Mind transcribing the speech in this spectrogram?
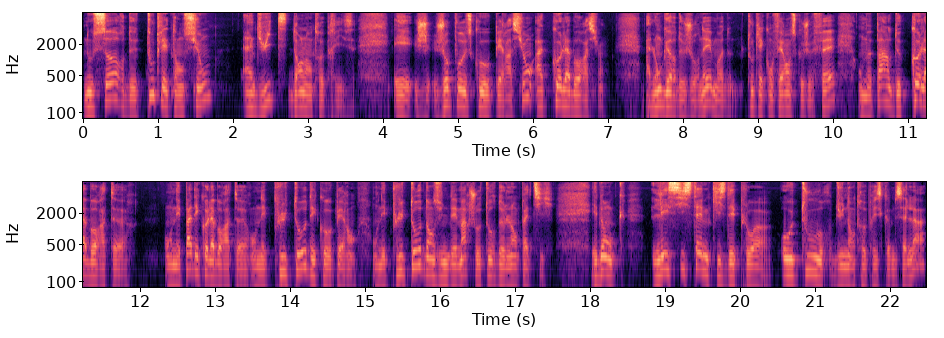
nous sort de toutes les tensions induite dans l'entreprise. Et j'oppose coopération à collaboration. À longueur de journée, moi, dans toutes les conférences que je fais, on me parle de collaborateurs. on n'est pas des collaborateurs, on est plutôt des coopérants, on est plutôt dans une démarche autour de l'empathie. Et donc, les systèmes qui se déploient autour d'une entreprise comme celle-là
